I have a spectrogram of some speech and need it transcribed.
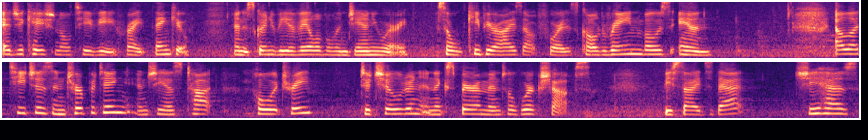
Educational TV, right, thank you. And it's going to be available in January. So keep your eyes out for it. It's called Rainbow's End. Ella teaches interpreting, and she has taught poetry to children in experimental workshops. Besides that, she has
